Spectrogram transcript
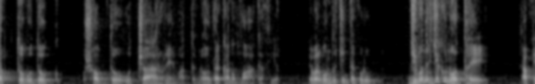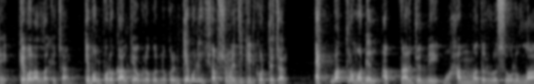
অর্থবোধক শব্দ উচ্চারণের মাধ্যমে। ওয়াদাকার আল্লাহ কাসিরা। এবার বন্ধু, চিন্তা করুন জীবনের যে কোনো অধ্যায়ে আপনি কেবল আল্লাহকে চান, কেবল পরকালকে অগ্রগণ্য করেন, কেবলই সবসময় জিকির করতে চান, একমাত্র মডেল আপনার জন্য মোহাম্মদুর রসুল্লাহ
